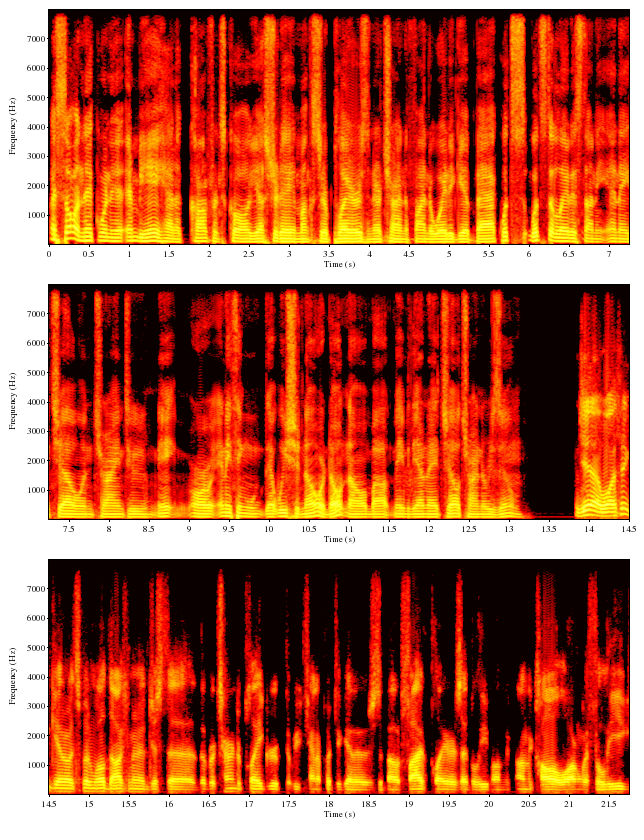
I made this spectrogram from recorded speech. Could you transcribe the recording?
I saw Nick when the NBA had a conference call yesterday amongst their players, and they're trying to find a way to get back. What's what's the latest on the NHL and trying to, or anything that we should know or don't know about maybe the NHL trying to resume? Yeah, well, I think you know it's been well documented. Just the the return to play group that we've kind of put together. There's about five players, I believe, on the on the call along with the league,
